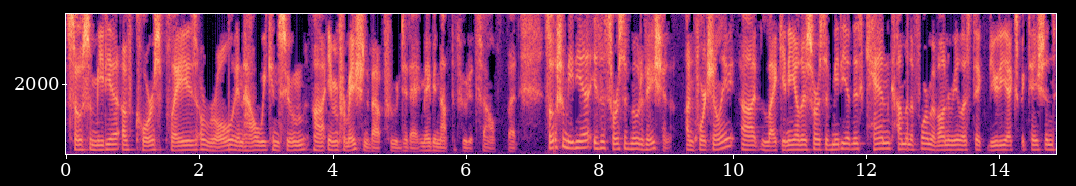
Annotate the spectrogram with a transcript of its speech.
Social media, of course, plays a role in how we consume uh, information about food today. Maybe not the food itself, but social media is a source of motivation. Unfortunately, uh, like any other source of media, this can come in the form of unrealistic beauty expectations,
